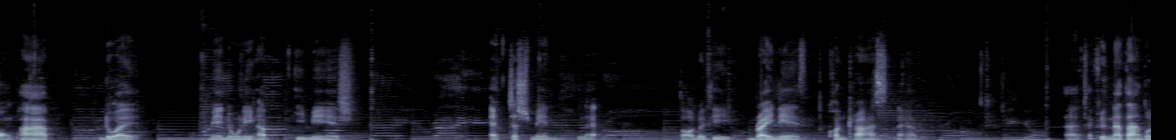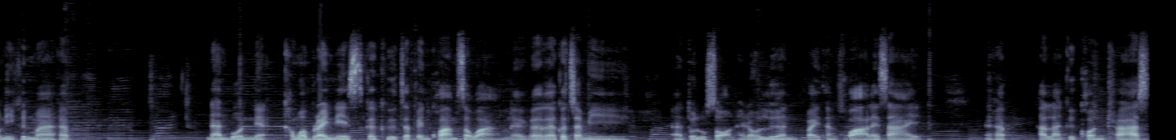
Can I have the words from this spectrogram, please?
ของภาพด้วยเมนูนี้ครับ image adjustment และ ต่อด้วยที่ brightness contrast นะครับอ่าจะขึ้นหน้าต่างตัวนี้ขึ้นมาครับ ด้านบนเนี่ยคำว่า brightness ก็คือจะเป็นความสว่างนะแล้วก็จะมีอ่าตัวลูกศรให้เราเลื่อนไปทางขวาและซ้ายนะครับข้างล่างคือ contrast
